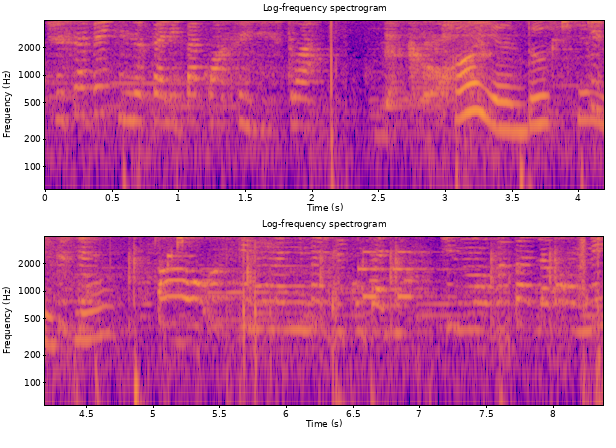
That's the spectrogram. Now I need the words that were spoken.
Je savais qu'il ne fallait pas croire ces histoires. D'accord. Oh, il y a un dossier Qu'est-ce que c'est. Oh, c'est mon animal de compagnie. Tu ne m'en veux pas de l'avoir emmené?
